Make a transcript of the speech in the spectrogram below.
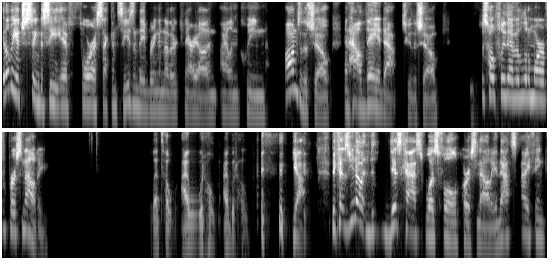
it'll be interesting to see if for a second season they bring another Canary Island, Island Queen onto the show and how they adapt to the show. Just hopefully they have a little more of a personality. Let's hope. I would hope. I would hope. yeah, because you know th- this cast was full of personality, and that's I think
